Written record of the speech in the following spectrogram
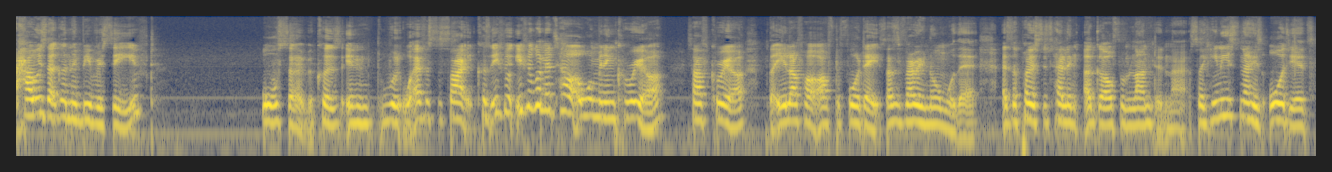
how is that going to be received? also because in whatever society because if you're, if you're going to tell a woman in korea south korea that you love her after four dates that's very normal there as opposed to telling a girl from london that so he needs to know his audience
